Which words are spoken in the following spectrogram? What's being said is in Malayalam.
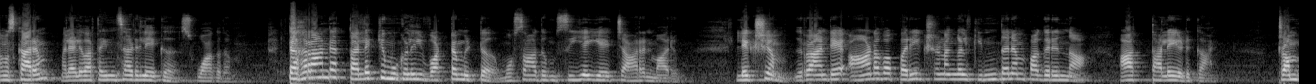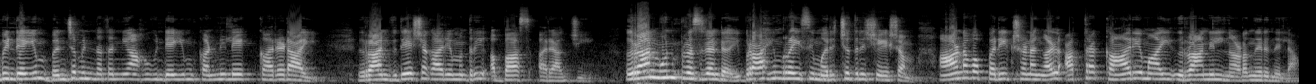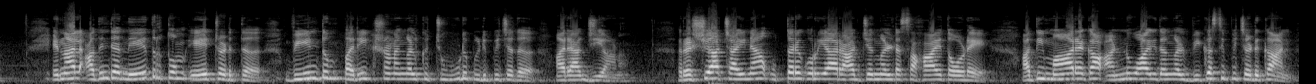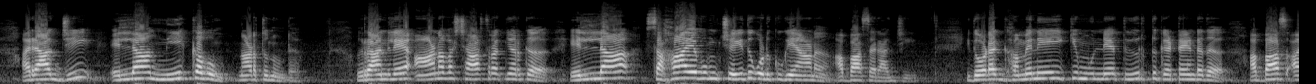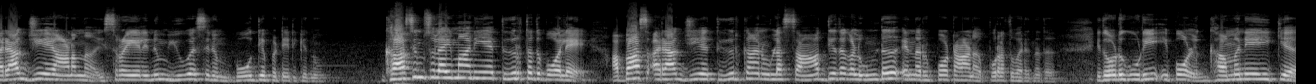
നമസ്കാരം. മലയാളി വാർത്ത ഇൻസൈഡിലേക്ക് സ്വാഗതം. ടെഹ്റാന്റെ തലയ്ക്കു മുകളിൽ വട്ടമിട്ട് മൊസാദും സി ഐ എ ചാരന്മാരും. ലക്ഷ്യം ഇറാന്റെ ആണവ പരീക്ഷണങ്ങൾക്ക് ഇന്ധനം പകരുന്ന ആ തലയെടുക്കാൻ. ട്രംപിന്റെയും ബെഞ്ചമിൻ നതന്യാഹുവിന്റെയും കണ്ണിലെ കരടായി ഇറാൻ വിദേശകാര്യമന്ത്രി അബ്ബാസ് അരാഗ്ജി ഇറാൻ മുൻ പ്രസിഡന്റ് ഇബ്രാഹിം റൈസി മരിച്ചതിനു ശേഷം ആണവ പരീക്ഷണങ്ങൾ അത്ര കാര്യമായി ഇറാനിൽ നടന്നിരുന്നില്ല. എന്നാൽ അതിന്റെ നേതൃത്വം ഏറ്റെടുത്ത് വീണ്ടും പരീക്ഷണങ്ങൾക്ക് ചൂട് പിടിപ്പിച്ചത് അരാഗ്ജിയാണ് റഷ്യ ചൈന ഉത്തര കൊറിയ രാജ്യങ്ങളുടെ സഹായത്തോടെ അതിമാരക അണ്വായുധങ്ങൾ വികസിപ്പിച്ചെടുക്കാൻ അരാഗ്ജി എല്ലാ നീക്കവും നടത്തുന്നുണ്ട്. ഇറാനിലെ ആണവ ശാസ്ത്രജ്ഞർക്ക് എല്ലാ സഹായവും ചെയ്തു കൊടുക്കുകയാണ് അബ്ബാസ് അരാഗ്ജി ഇതോടെ ഖമനേയ്ക്ക് മുന്നേ തീർത്തു കെട്ടേണ്ടത് അബ്ബാസ് അരാഗ്ജിയെയാണെന്ന് ഇസ്രയേലിനും യു എസിനും ബോധ്യപ്പെട്ടിരിക്കുന്നു. ഖാസിം സുലൈമാനിയെ തീർത്തതുപോലെ അബ്ബാസ് അരാഗ്ജിയെ തീർക്കാനുള്ള സാധ്യതകൾ ഉണ്ട് എന്ന റിപ്പോർട്ടാണ് പുറത്തുവരുന്നത് ഇതോടുകൂടി ഇപ്പോൾ ഖമനേയിക്ക്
